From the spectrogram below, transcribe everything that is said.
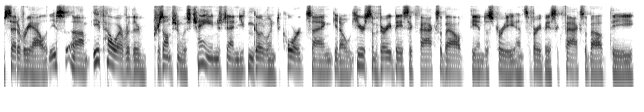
set of realities. Um, if, however, the presumption was changed, and you can go into court saying, you know, here's some very basic facts about the industry and some very basic facts about the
